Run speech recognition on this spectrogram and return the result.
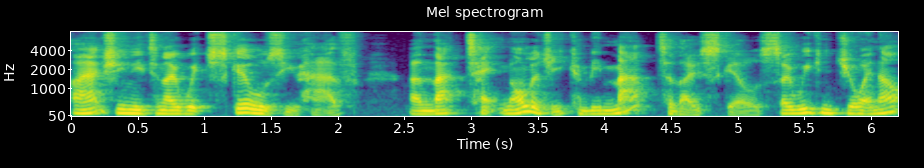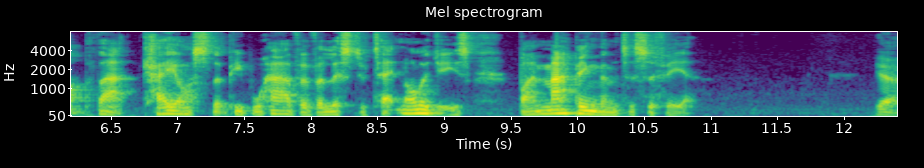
I actually need to know which skills you have, and that technology can be mapped to those skills. So we can join up that chaos that people have of a list of technologies by mapping them to Sophia. Yeah.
